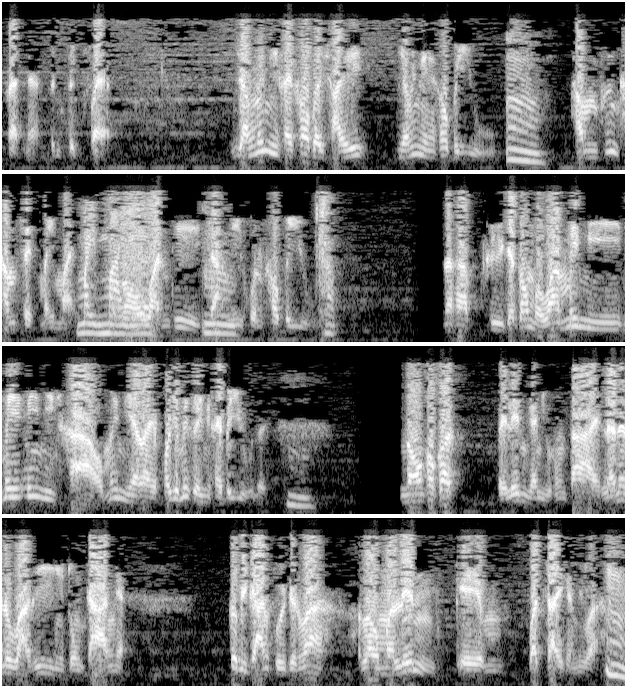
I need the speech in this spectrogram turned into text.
แฟลตเนี่ย เป็นตึกแฝดยังไม่มีใครเข้าไปใช้ ยังไม่มีใครเข้าไปอยู่ อืมทำเพิ่งทำเสร็จใหม่ใหม่ๆรอเลยวันที่จะอืมมีคนเข้าไปอยู่ครับ นะครับ คือจะต้องบอกว่าไม่มีไม่ไม่มีข่าวไม่มีอะไร เพราะยังไม่เคยมีใครไปอยู่เลยอืมน้องเขาก็ไปเล่นกันอยู่ข้างใต้ และในระหว่างที่อยู่ตรงกลางเนี่ย ก็มีการคุยกันว่า เรามาเล่นเกมวัดใจกันดีกว่าอืม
